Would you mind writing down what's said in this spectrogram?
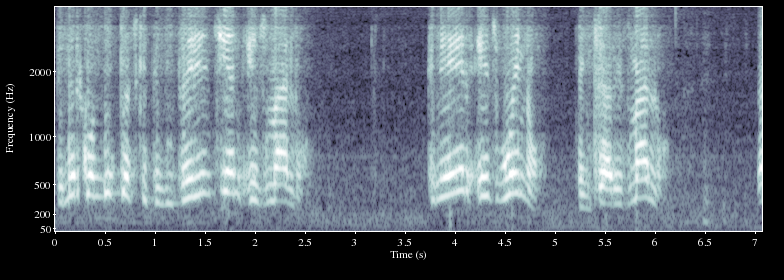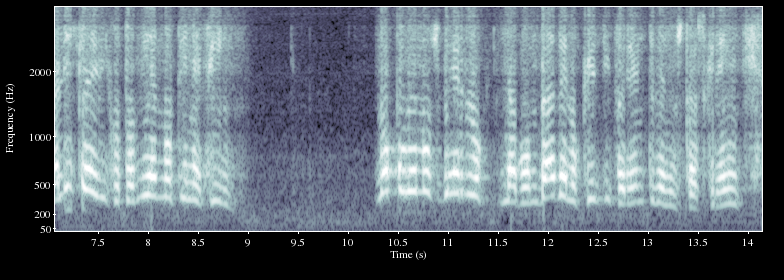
Tener conductas que te diferencian es malo. Creer es bueno. Pensar es malo. La lista de dicotomías no tiene fin. No podemos ver la bondad de lo que es diferente de nuestras creencias.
